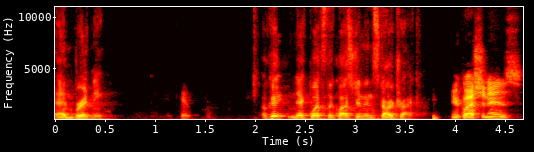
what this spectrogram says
and Brittani. Yep. Okay, Nick, what's the question in Star Trek? Your question is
